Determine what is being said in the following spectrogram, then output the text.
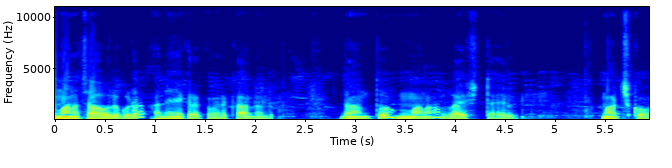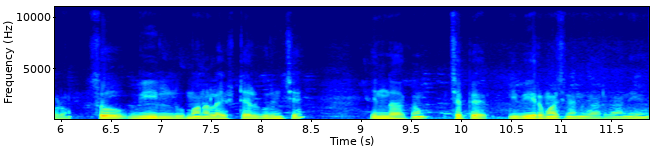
మన చావులు కూడా అనేక రకమైన కారణాలు. దాంతో మన లైఫ్ స్టైల్ మార్చుకోవడం. సో వీళ్ళు మన లైఫ్ స్టైల్ గురించే ఇందాక చెప్పారు. ఈ వీరమాచినేని గారు కానీ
